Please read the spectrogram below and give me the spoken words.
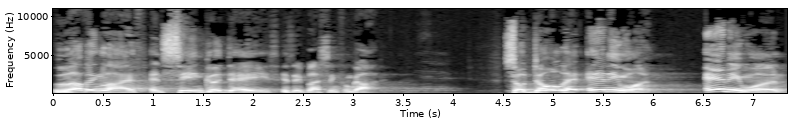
Loving life and seeing good days is a blessing from God. So don't let anyone anyone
